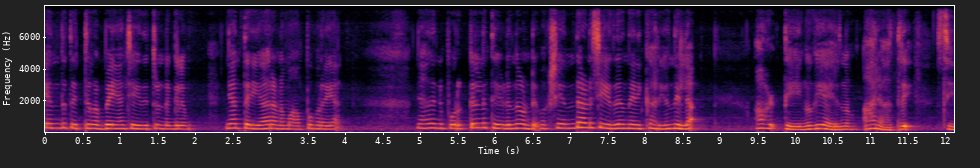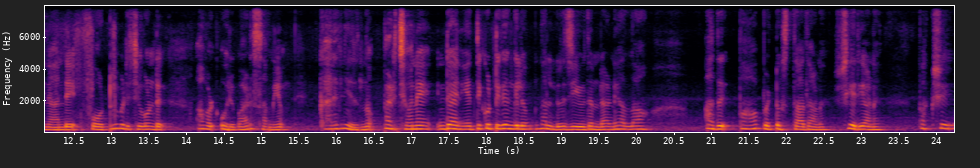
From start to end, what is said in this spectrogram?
എന്ത് തെറ്റ് റബ്ബേ ഞാൻ ചെയ്തിട്ടുണ്ടെങ്കിലും ഞാൻ തയ്യാറാണ് മാപ്പ് പറയാൻ. ഞാൻ നിന്നെ പൊറുക്കലിന് തേടുന്നുണ്ട്. പക്ഷെ എന്താണ് ചെയ്തതെന്ന് എനിക്കറിയുന്നില്ല. അവൾ തേങ്ങുകയായിരുന്നു ആ രാത്രി. സിനാന്റെ ഫോട്ടോ പിടിച്ചുകൊണ്ട് അവൾ ഒരുപാട് സമയം കരഞ്ഞിരുന്നു. പഠിച്ചോനെ എന്റെ അനിയത്തിക്കുട്ടിക്കെങ്കിലും നല്ലൊരു ജീവിതം ഉണ്ടാണേ അല്ല. അത് പാവപ്പെട്ട ഉസ്താദാണ്. ശരിയാണ്. പക്ഷേ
